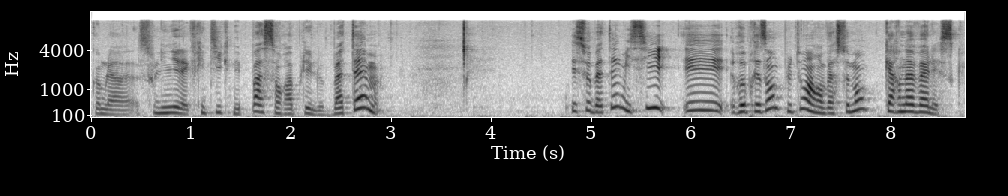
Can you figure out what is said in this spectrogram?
comme l'a souligné la critique, n'est pas sans rappeler le baptême. Et ce baptême ici représente plutôt un renversement carnavalesque.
